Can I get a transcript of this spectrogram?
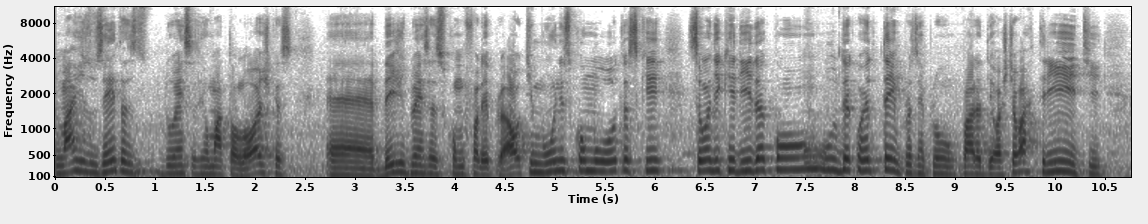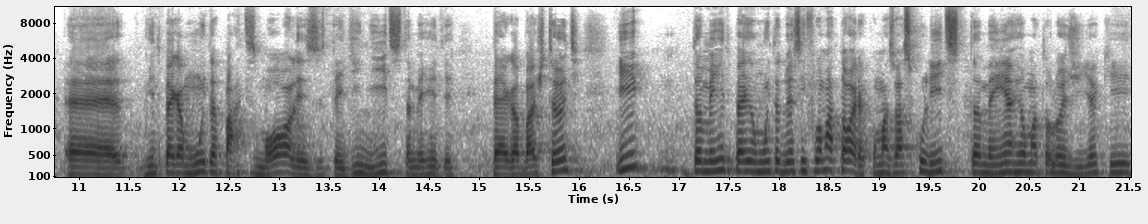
mais de 200 doenças reumatológicas, é, desde doenças, como falei, autoimunes, como outras que são adquiridas com o decorrer do tempo, por exemplo, quadro de osteoartrite, é, a gente pega muitas partes moles, tendinites também a gente pega bastante. E também a gente pega muita doença inflamatória, como as vasculites, também a reumatologia que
